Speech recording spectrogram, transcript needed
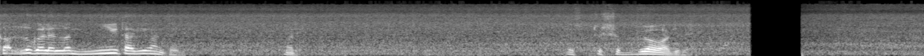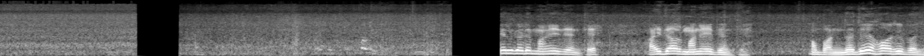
ಕಲ್ಲುಗಳೆಲ್ಲ ನೀಟಾಗಿ ಕಾಣ್ತಾ ಇದೆ. ನೋಡಿ. ಎಷ್ಟು ಶುಭ್ರವಾಗಿದೆ. ಮೇಲ್ಗಡೆ ಮನೆ ಇದೆ ಅಂತೆ. ಐದಾರು ಮನೆ ಇದೆ ಅಂತೆ. ನಾವು ಬಂದದೇ ಹಾರಿಬಲ್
